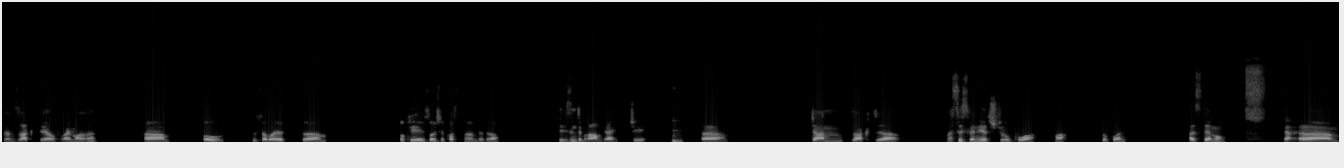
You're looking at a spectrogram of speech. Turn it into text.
dann sagt er auf einmal, ähm, oh, das ist aber jetzt, ähm, okay, solche Kosten haben wir da. Die sind im Rahmen, ja, im Budget. Mhm. Ähm, dann sagt er, was ist, wenn wir jetzt Styropor machen? Styropor als Dämmung. Ja. Ähm,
